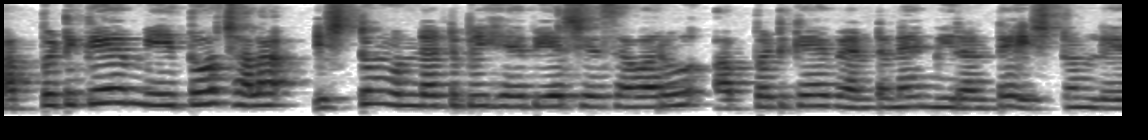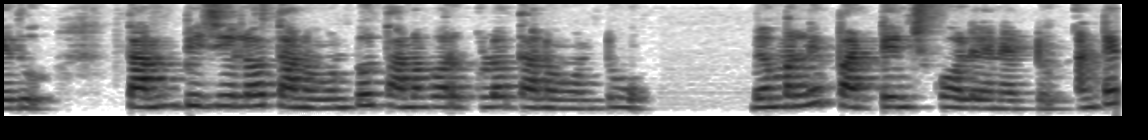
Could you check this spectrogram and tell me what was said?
అప్పటికే మీతో చాలా ఇష్టం ఉన్నట్టు బిహేవియర్ చేసేవారు. అప్పటికే వెంటనే మీరంటే ఇష్టం లేదు. తన బిజీలో తను ఉంటూ తన వర్క్లో తను ఉంటూ మిమ్మల్ని పట్టించుకోలేనట్టు. అంటే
